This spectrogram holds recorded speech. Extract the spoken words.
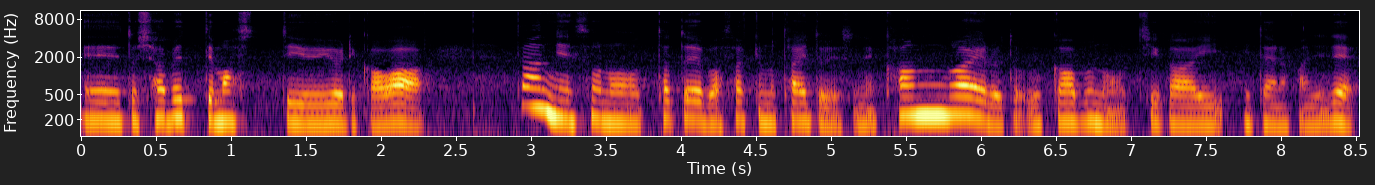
えーと、喋ってますっていうよりかは単にその例えばさっきのタイトルですね「考えると浮かぶの違い」みたいな感じで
